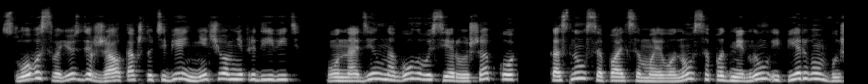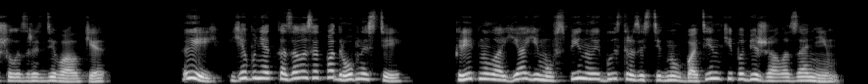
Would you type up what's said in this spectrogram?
«Слово свое сдержал, так что тебе нечего мне предъявить». Он надел на голову серую шапку, коснулся пальцем моего носа, подмигнул и первым вышел из раздевалки. «Эй, я бы не отказалась от подробностей!» Крикнула я ему в спину и, быстро застегнув ботинки, побежала за ним.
